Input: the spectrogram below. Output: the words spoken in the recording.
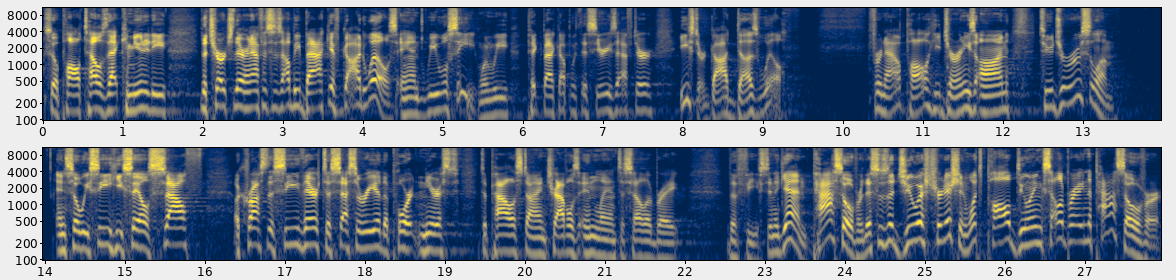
So Paul tells that community, the church there in Ephesus, I'll be back if God wills. And we will see when we pick back up with this series after Easter. God does will. For now, Paul, he journeys on to Jerusalem. And so we see he sails south across the sea there to Caesarea, the port nearest to Palestine, travels inland to celebrate the feast. And again, Passover. This is a Jewish tradition. What's Paul doing celebrating the Passover?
